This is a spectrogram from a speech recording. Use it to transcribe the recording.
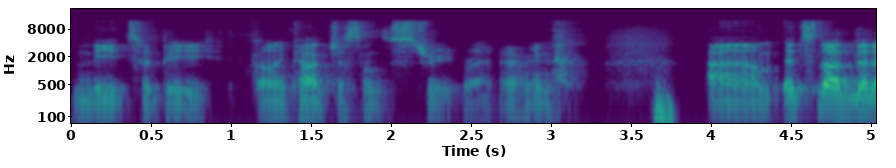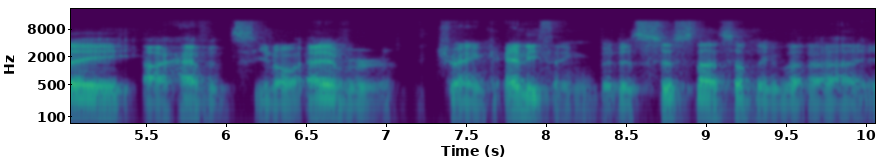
need to be unconscious on the street, right? I mean, um, it's not that I I haven't you know ever drank anything, but it's just not something that I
